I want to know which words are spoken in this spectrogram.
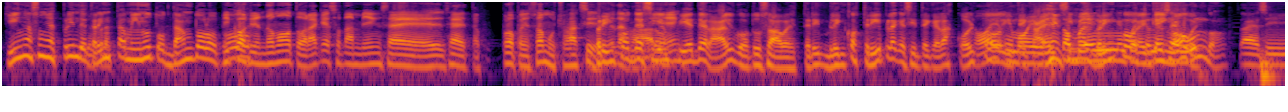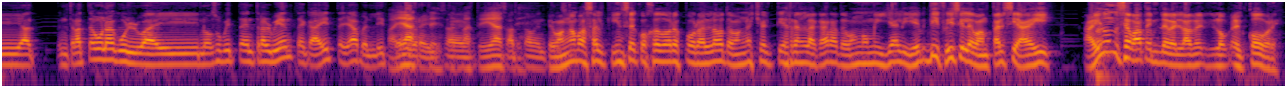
¿Quién hace un sprint de Siempre 30 está. minutos dándolo Y todo? corriendo motora, que eso también se, se está propenso a muchos accidentes. Brincos de 100 también. pies de largo, tú sabes. tri- brincos triples que si te quedas corto No, y, y, y te caes encima del bien en brinco, es game over. O sea, si a- entraste en una curva y no supiste entrar bien, te caíste ya, perdiste. el Fallaste, break, te fastidiaste. Exactamente. Te van a pasar 15 cogedores por al lado, te van a echar tierra en la cara, te van a humillar y es difícil levantarse ahí. Ahí es donde se bate de verdad el, el cobre.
